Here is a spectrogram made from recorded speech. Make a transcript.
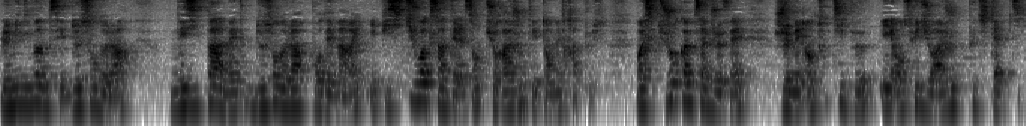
Le minimum c'est 200 dollars. N'hésite pas à mettre 200 dollars pour démarrer. Et puis si tu vois que c'est intéressant, tu rajoutes et t'en mettras plus. Moi c'est toujours comme ça que je fais. Je mets un tout petit peu et ensuite je rajoute petit à petit.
